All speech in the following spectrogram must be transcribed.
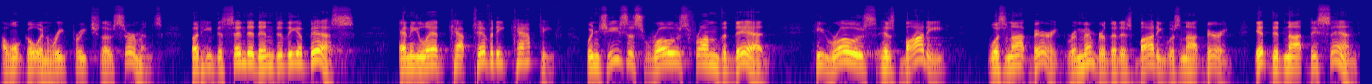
i won't go and repreach those sermons but he descended into the abyss and he led captivity captive when jesus rose from the dead he rose his body was not buried. Remember that his body was not buried. It did not descend.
